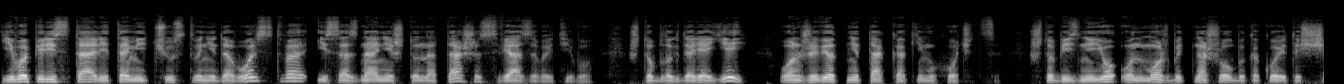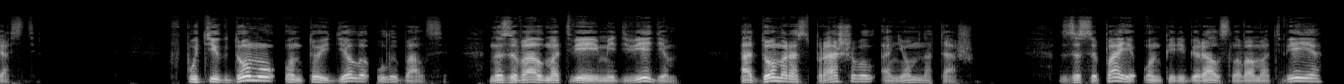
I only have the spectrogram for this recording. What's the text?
Его перестали томить чувство недовольства и сознание, что Наташа связывает его, что благодаря ей он живет не так, как ему хочется, что без нее он, может быть, нашел бы какое-то счастье. В пути к дому он то и дело улыбался, называл Матвея медведем, а дома расспрашивал о нем Наташу. Засыпая, он перебирал слова Матвея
